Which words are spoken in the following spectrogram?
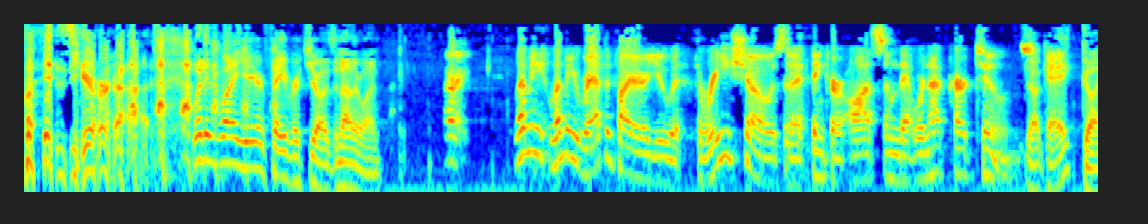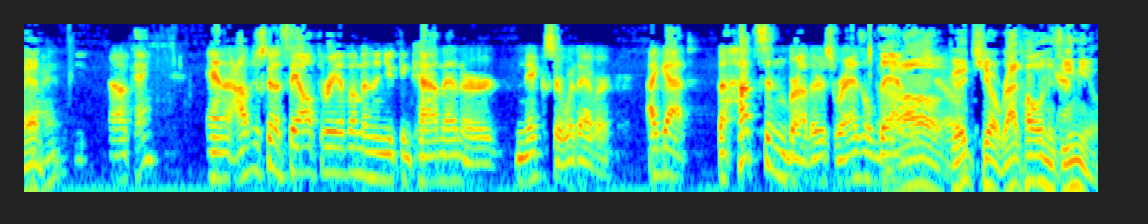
what is your uh, what is one of your favorite shows? Another one. all right. Let me let me rapid fire you with three shows that I think are awesome that were not cartoons. Okay, go ahead. right. Okay. And I'm just going to say all three of them, and then you can comment or nix or whatever. I got the Hudson Brothers Razzle Dazzle. Oh, show. good show. Rod Hull and his Yeah. emu.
